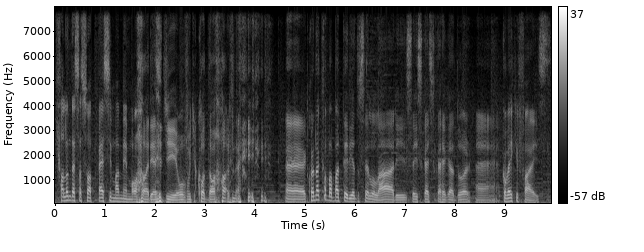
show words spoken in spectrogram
Falando dessa sua péssima memória de ovo de codorna É, quando acaba a bateria do celular e você esquece o carregador, é, como é que faz?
